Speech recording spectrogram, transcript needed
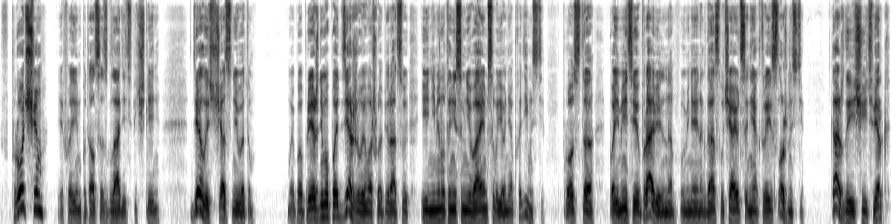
Впрочем, Ефраим пытался сгладить впечатление. Дело сейчас не в этом. Мы по-прежнему поддерживаем вашу операцию и ни минуты не сомневаемся в ее необходимости. Просто поймите правильно, у меня иногда случаются некоторые сложности. Каждый четверг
